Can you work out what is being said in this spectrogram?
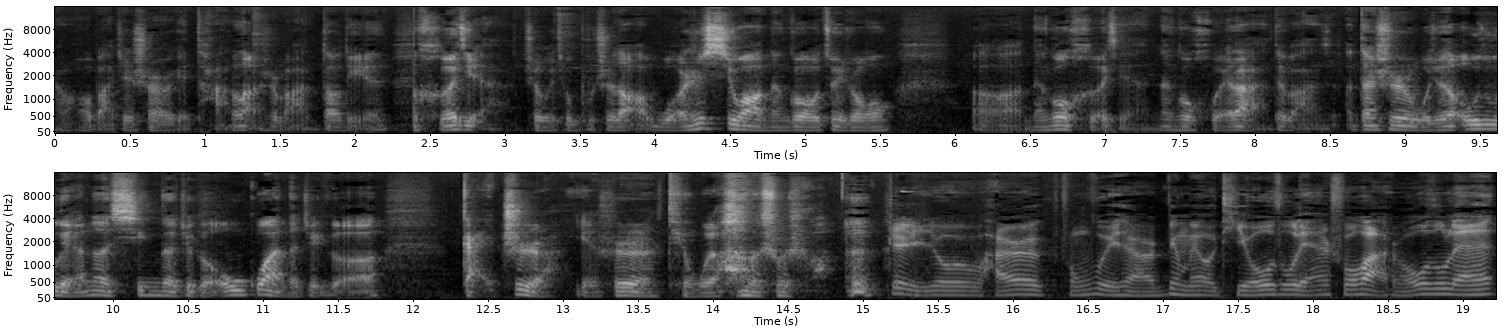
然后把这事儿给谈了，是吧？到底和解，这个就不知道。我是希望能够最终，呃，能够和解，能够回来，对吧？但是我觉得欧足联的新的这个欧冠的这个改制啊，也是挺无聊的，说实话。这里就还是重复一下，并没有替欧足联说话，是吧？欧足联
